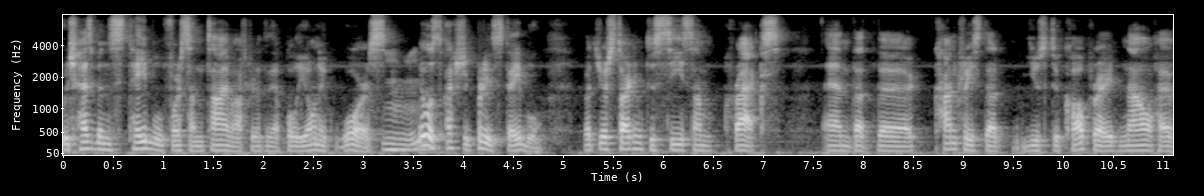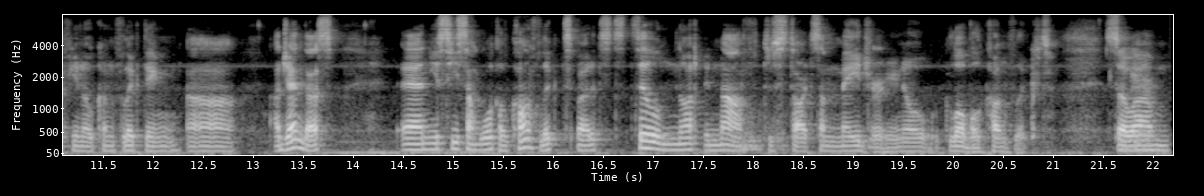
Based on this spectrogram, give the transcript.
which has been stable for some time after the Napoleonic Wars. Mhm. It was actually pretty stable, but you're starting to see some cracks, and that the countries that used to cooperate now have you know conflicting uh, agendas, and you see some local conflicts, but it's still not enough to start some major you know global conflict. So um,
